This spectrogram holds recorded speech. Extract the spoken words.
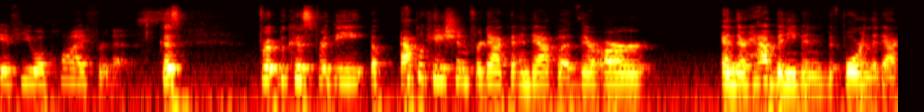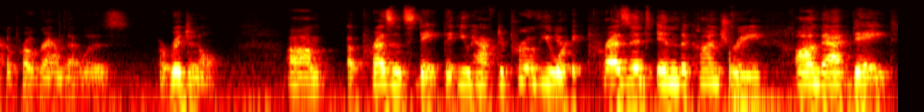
if you apply for this. Because for because for the uh, application for DACA and DAPA, there are, and there have been even before in the DACA program that was original, um, a presence date that you have to prove you were present in the country on that date.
